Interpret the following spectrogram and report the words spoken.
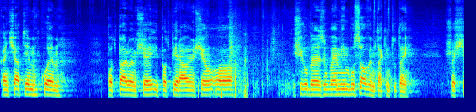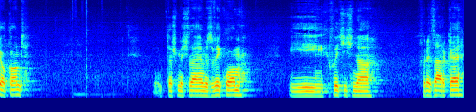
kanciatym kłem podparłem się i podpierałem się o śrubę z łbem imbusowym takim tutaj sześciokąt. Też myślałem zwykłą i chwycić na frezarkę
